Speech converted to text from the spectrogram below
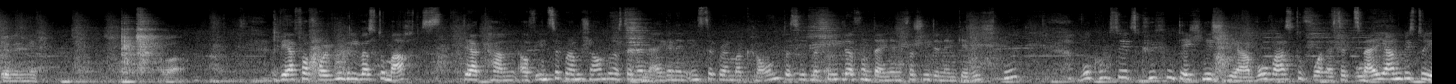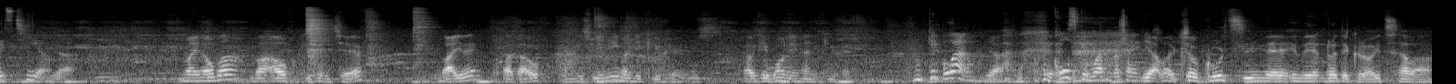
kennen nicht. Aber Wer verfolgen will, was du machst, der kann auf Instagram schauen. Du hast einen eigenen Instagram-Account. Da sieht man Bilder von deinen verschiedenen Gerichten. Wo kommst du jetzt küchentechnisch her? Wo warst du vorher? Seit zwei Jahren bist du jetzt hier. ja. Meine Oma war auch Küchenchef, beide, hat auch. Und ich bin immer in die Küche. Ich habe gewohnt in einer Küche. Geboren, Ja. groß geworden wahrscheinlich. Ja, aber so kurz in, der- in den Rote Kreuz, aber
